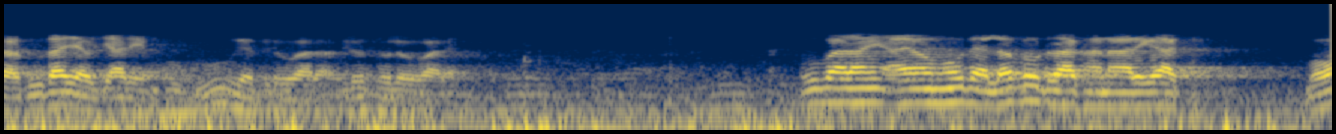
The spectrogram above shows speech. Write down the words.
တော့သူသားယောက်ျားတွေမဟုတ်ဘူးတဲ့သူတို့ကတော့ဒီလိုဆိုလိုပါတယ်ဥပါဒါရင်အာယုမဟုတ်တဲ့လောကုတ္တရာခန္ဓာတွေကဘဝ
